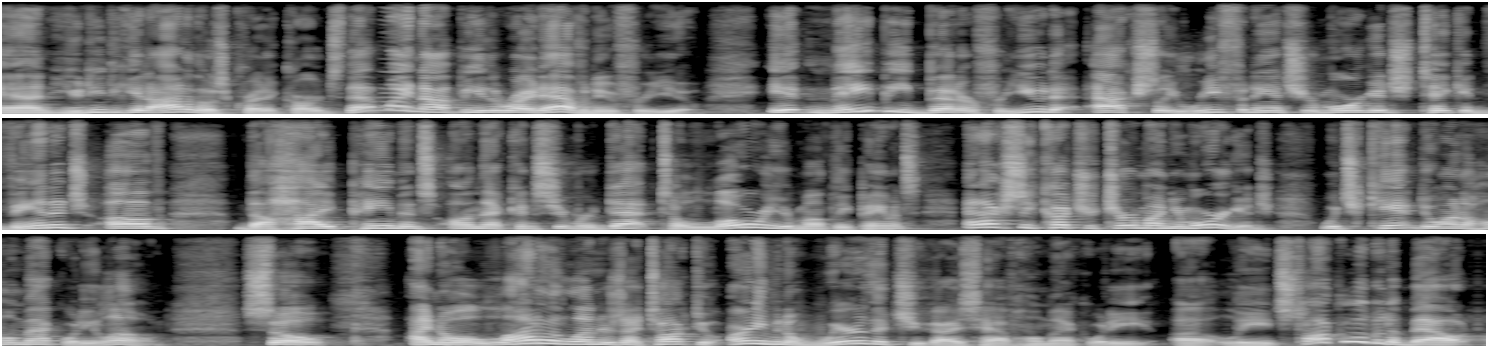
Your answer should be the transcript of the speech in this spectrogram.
and you need to get out of those credit cards, that might not be the right avenue for you. It may be better for you to actually refinance your mortgage, take advantage of the high payments on that consumer debt to lower your monthly payments and actually cut your term on your mortgage, which you can't do on a home equity loan. So I know a lot of the lenders I talk to aren't even aware that you guys have home equity uh, leads. Talk a little bit about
